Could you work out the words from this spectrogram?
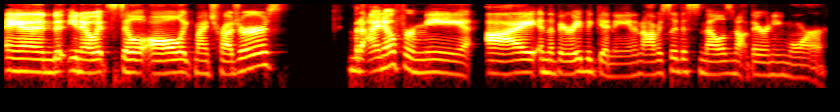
And, you know, it's still all like my treasures. But I know for me, I, in the very beginning, and obviously the smell is not there anymore,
